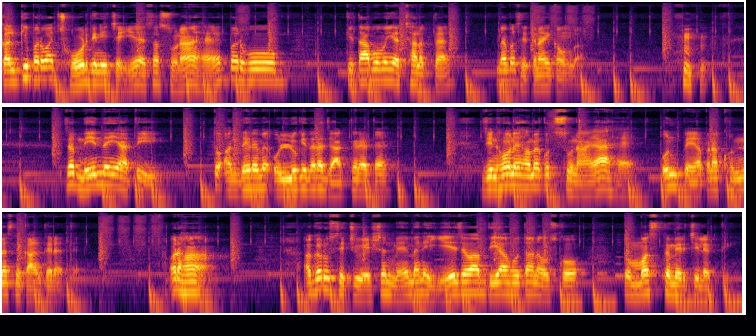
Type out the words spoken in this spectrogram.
कल की परवाह छोड़ देनी चाहिए, ऐसा सुना है, पर वो किताबों में ही अच्छा लगता है। मैं बस इतना ही कहूँगा। जब नींद नहीं आती तो अंधेरे में उल्लू की तरह जागते रहते हैं। जिन्होंने हमें कुछ सुनाया है, उन पे अपना खुन्नस निकालते रहते हैं। और हाँ अगर उस सिचुएशन में मैंने ये जवाब दिया होता ना उसको तो मस्त मिर्ची लगती।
